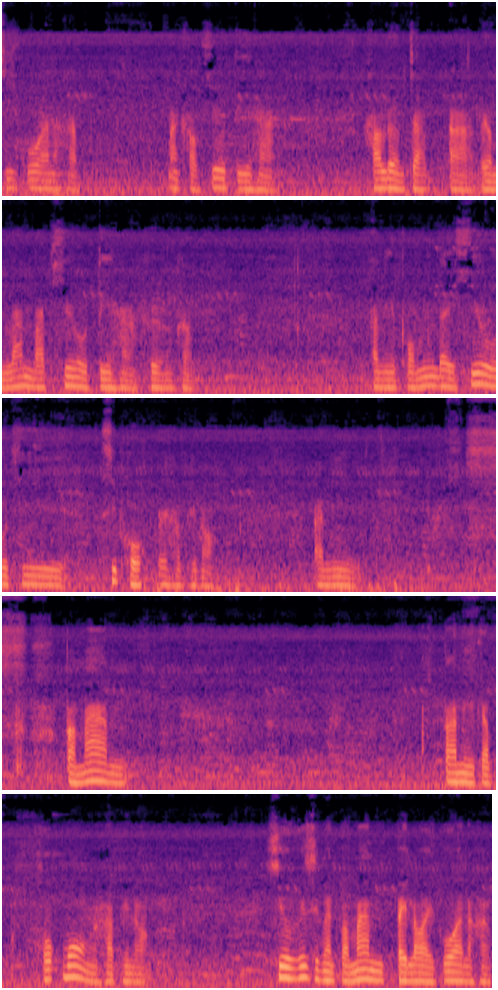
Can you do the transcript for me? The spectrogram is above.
สี่กว่านะครับ มาเขาคิวตีหา เขาเริ่มจับอ่าเริ่มลั่นบัตรคิวตีหาเครื่องครับ อันนี้ผมได้คิวที่สิบหกเลยครับพี่น้องอันนี้ประมาณตอนนี้กับหกโมงอะครับพี่น้องคิวคือสิมันประมาณไปลอยกว่าแล้วครับ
